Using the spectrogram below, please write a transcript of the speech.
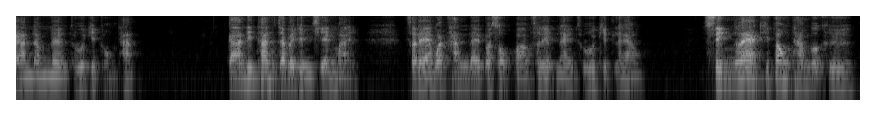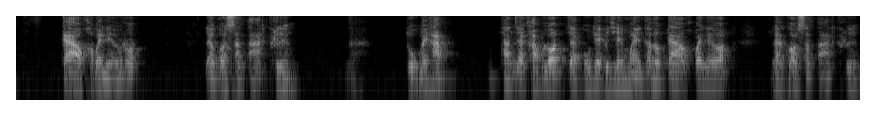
การดำเนินธุรกิจของท่าน การที่ท่านจะไปถึงเชียงใหม่ แสดงว่าท่านได้ประสบความสำเร็จในธุรกิจแล้ว สิ่งแรกที่ต้องทำก็คือก้าวเข้าไปในรถ แล้วก็สตาร์ทเครื่องถูกไหมครับ ท่านจะขับรถจากกรุงเทพไปเชียงใหม่ท่านต้องก้าวเข้าไปในรถแล้วก็สตาร์ทเครื่อง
